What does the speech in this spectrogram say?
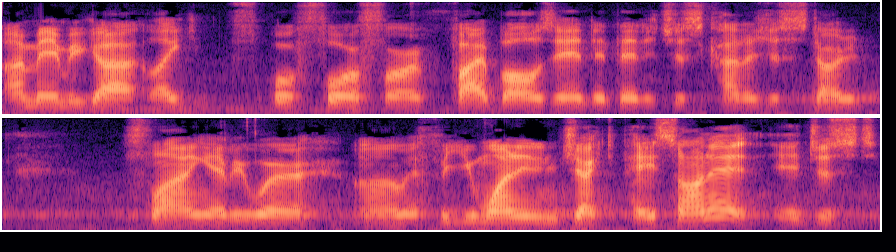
I maybe got like four, four, four, five balls in, and then it just kind of just started flying everywhere. Um, if you wanted to inject pace on it, it just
